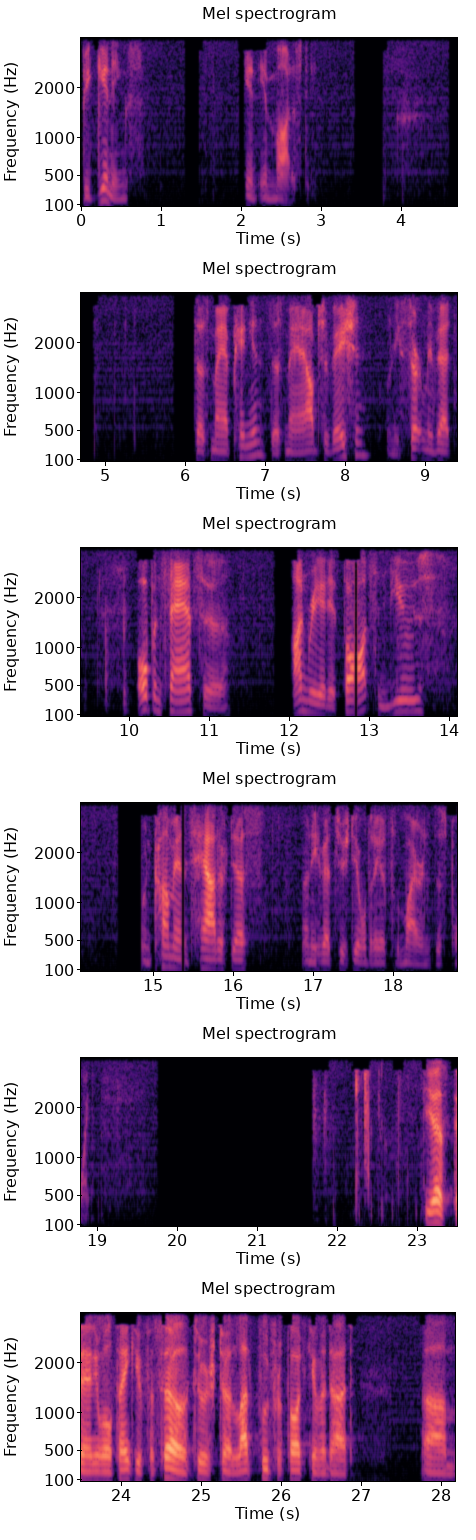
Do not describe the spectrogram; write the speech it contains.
beginnings in immodesty. That's my opinion. That's my observation. And he certainly that open sats uh, unrelated thoughts and views when comments had of this, and he vet just it to the Myron at this point. Yes, Daniel. Thank you for so. Du hast a lot food for thought given that. Um,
